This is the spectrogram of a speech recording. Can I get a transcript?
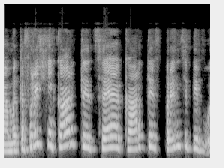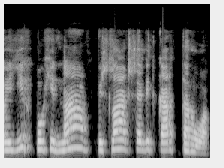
Е, Метафоричні карти це карти, в принципі, їх похідна пішла ще від карт Таро.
